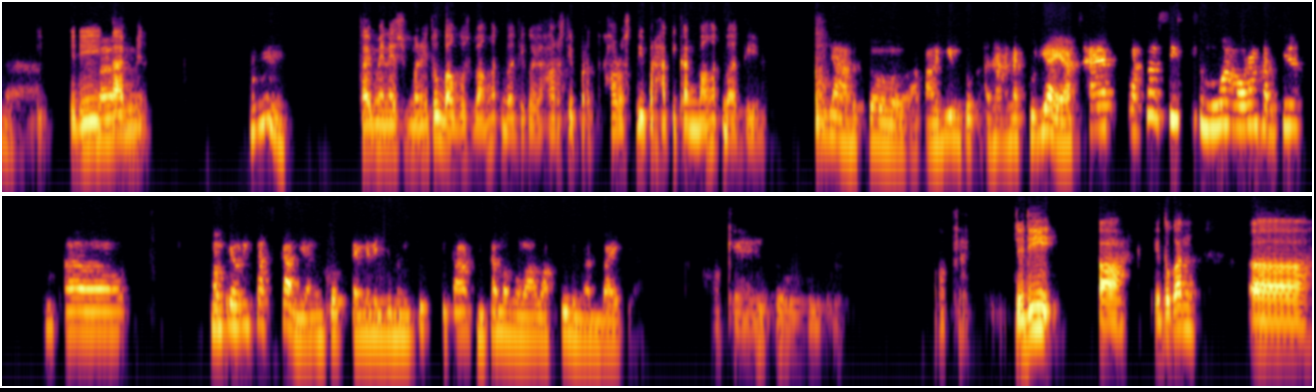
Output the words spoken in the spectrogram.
Nah, jadi time hmm. time management itu bagus banget berarti kok ya harus diper, harus diperhatikan banget berarti. Ya betul, apalagi untuk anak-anak kuliah ya. Saya rasa sih semua orang harusnya uh, memprioritaskan ya untuk time management itu kita harus bisa mengelola waktu dengan baik ya. Oke. Okay. Gitu. Oke. Okay. Jadi ah itu kan uh,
